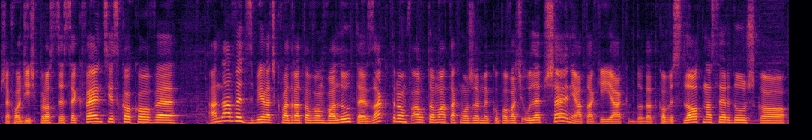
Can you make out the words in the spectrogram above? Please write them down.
przechodzić proste sekwencje skokowe, a nawet zbierać kwadratową walutę, za którą w automatach możemy kupować ulepszenia, takie jak dodatkowy slot na serduszko,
